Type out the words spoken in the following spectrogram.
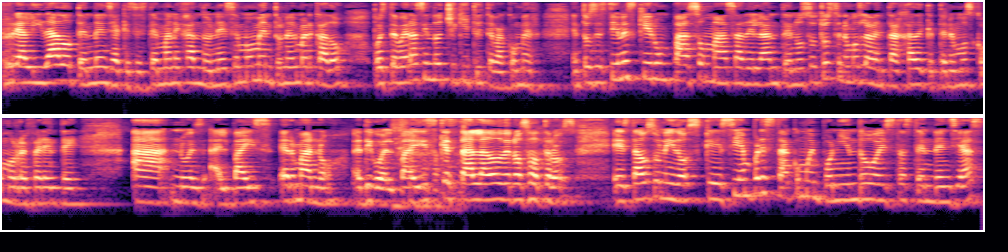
realidad o tendencia que se esté manejando en ese momento en el mercado, pues te va a ir haciendo chiquito y te va a comer. Entonces, tienes que ir un paso más adelante. Nosotros tenemos la ventaja de que tenemos como referente a nues- al país hermano, eh, digo, el país que está al lado de nosotros, Estados Unidos, que siempre está como imponiendo estas tendencias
